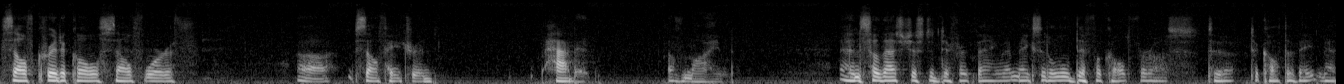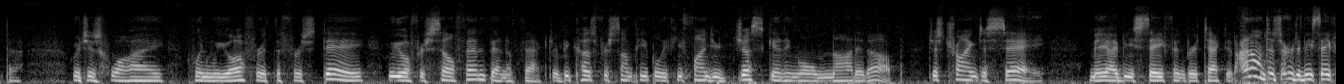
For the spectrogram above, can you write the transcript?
self-critical, self-worth, uh, self-hatred habit of mind. And so that's just a different thing that makes it a little difficult for us to, to cultivate metta, which is why when we offer it the first day, we offer self and benefactor. Because for some people, if you find you're just getting all knotted up, just trying to say, May I be safe and protected. I don't deserve to be safe.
